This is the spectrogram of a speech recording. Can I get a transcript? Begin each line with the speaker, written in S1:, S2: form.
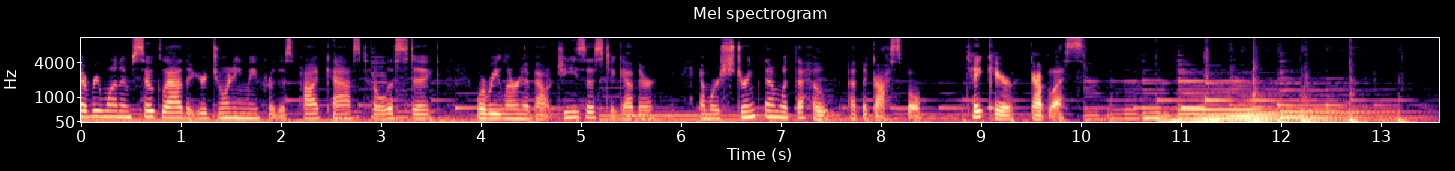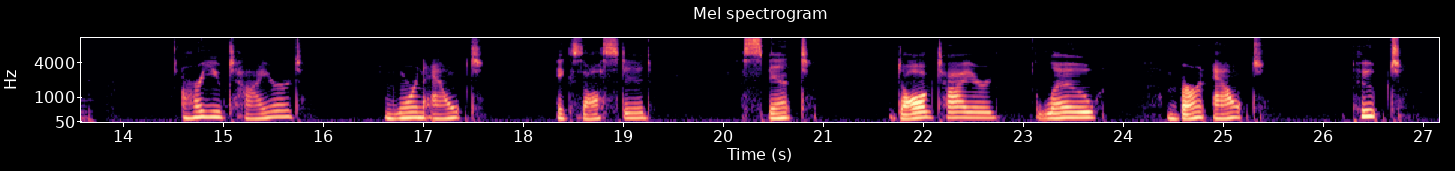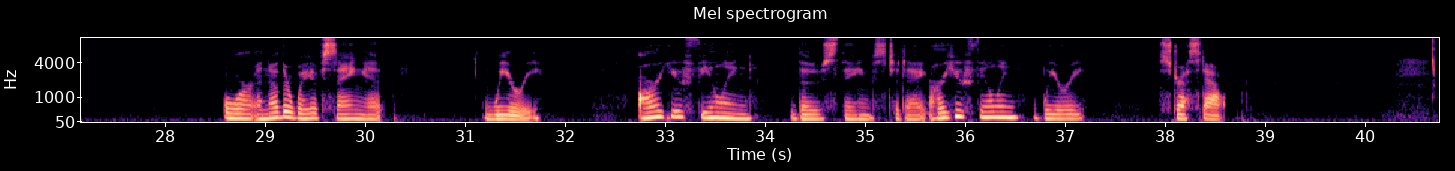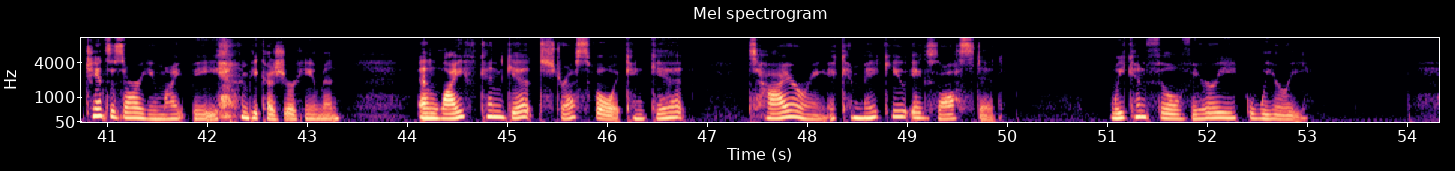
S1: everyone. I'm so glad that you're joining me for this podcast, Holistic, where we learn about Jesus together and we're strengthened with the hope of the gospel. Take care. God bless. Are you tired, worn out, exhausted, spent, dog tired, low, burnt out, pooped? Or another way of saying it, weary. Are you feeling those things today? Are you feeling weary, stressed out? Chances are you might be because you're human. And life can get stressful, it can get tiring, it can make you exhausted. We can feel very weary.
